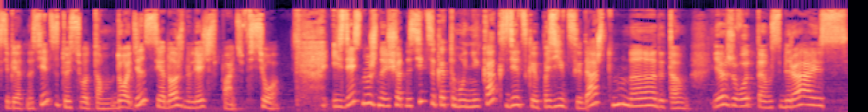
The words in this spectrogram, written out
себе относиться, то есть вот там до 11 я должна лечь спать, все. И здесь нужно еще относиться к этому не как с детской позиции, да, что ну надо там, я же вот там собираюсь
